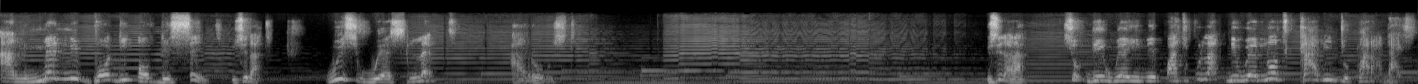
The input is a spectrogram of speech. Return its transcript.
And many body of the saints, you see that, which were slept, arose. You see that? So they were in a particular, they were not carried to paradise.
